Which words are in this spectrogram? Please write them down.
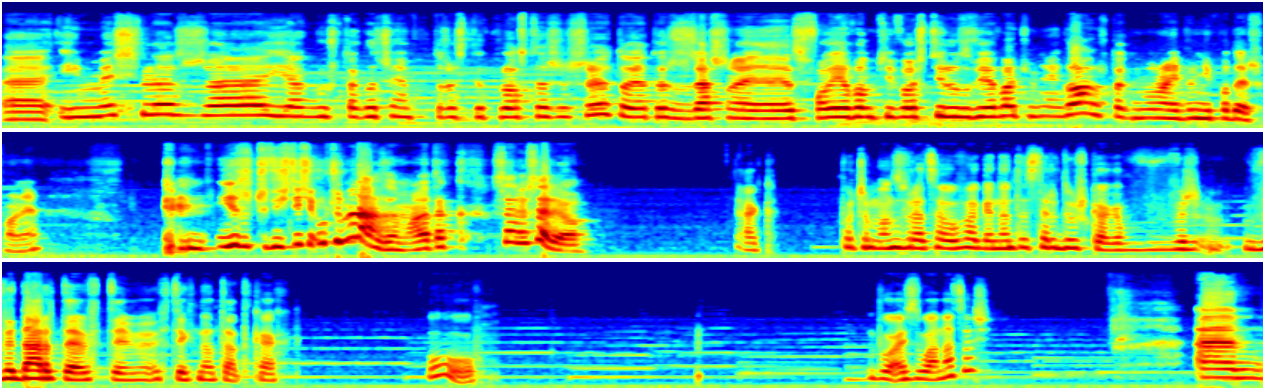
e, i myślę, że jak już tak zaczniemy powtarzać te proste rzeczy, to ja też zacznę swoje wątpliwości rozwiewać u niego, już tak normalnie bym nie podeszła, nie? I rzeczywiście się uczymy razem, ale tak serio, serio. Tak. Po czym on zwraca uwagę na te serduszka wy- wydarte w, tym, w tych notatkach. Uuu. Byłaś zła na coś? Em,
